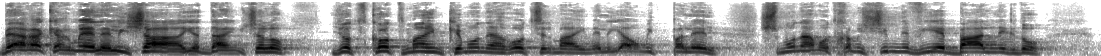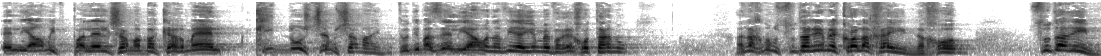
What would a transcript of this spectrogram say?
בהר הכרמל, אלישע, הידיים שלו יוצקות מים כמו נהרות של מים. אליהו מתפלל, 850 נביאי בעל נגדו. אליהו מתפלל שם בכרמל, קידוש שם שמיים. אתם יודעים מה זה אליהו הנביא היום מברך אותנו? אנחנו מסודרים לכל החיים, נכון? מסודרים.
